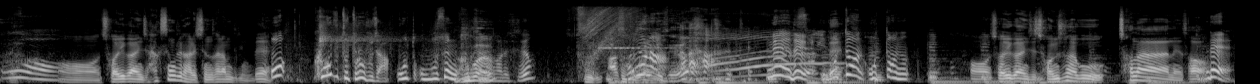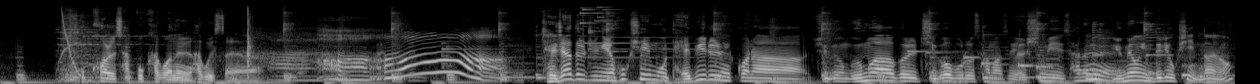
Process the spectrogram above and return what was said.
어 저희가 이제 학생들 가르치는 사람들인데 어? 그거부터 들어보자. 어, 무슨 누가요? 학생을 가르치세요? 아, 선생님이세요? 네, 네. 네. 어떤 어떤 어 저희가 이제 전주하고 천안에서 네. 보컬 작곡 학원을 하고 있어요. 아. 제자들 중에 혹시 뭐 데뷔를 했거나 지금 음악을 직업으로 삼아서 열심히 사는 음. 유명인들이 혹시 있나요?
